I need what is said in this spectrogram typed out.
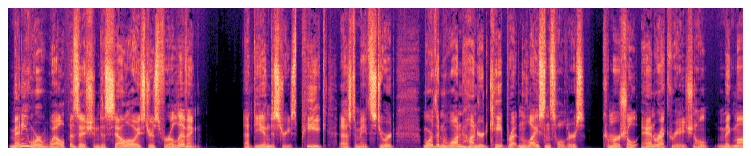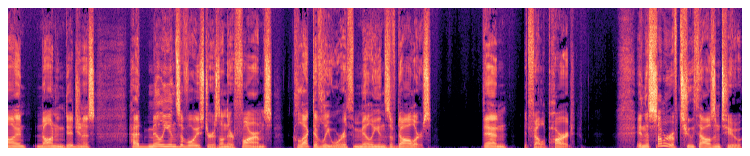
many were well positioned to sell oysters for a living. At the industry's peak, estimates Stewart, more than 100 Cape Breton license holders, commercial and recreational, Mi'kmaq and non Indigenous, had millions of oysters on their farms, collectively worth millions of dollars. Then it fell apart. In the summer of 2002,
